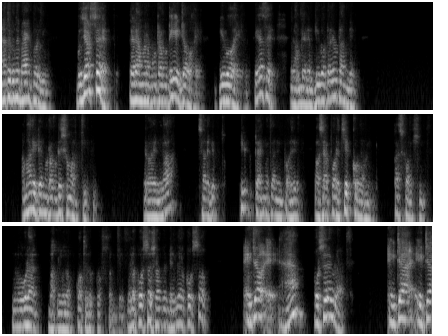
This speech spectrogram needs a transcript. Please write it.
না তো কিন্তু ব্যাংক করে দিই। বুঝে আসছে? তাহলে আমরা মোটামুটি এটাও হয় গিভও হয়, ঠিক আছে? আমরা এটা গিভটারেও টানবে আমার এটা মোটামুটি সমাপ্তি। এবার এগুলা, স্যারকে ঠিক টাইম মতো আমি পরে, বাসায় পরে চেক করব আমি। কাজ সময়। ওগুলা বাকিগুলো কতটুকু করছ এগুলো করছ সব রেগুলার করছ এইটা হ্যাঁ? করছ রেগুলার এইটা এটা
